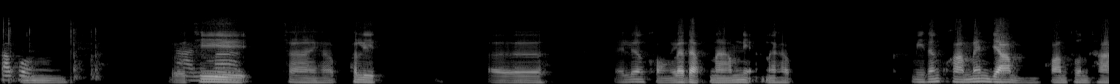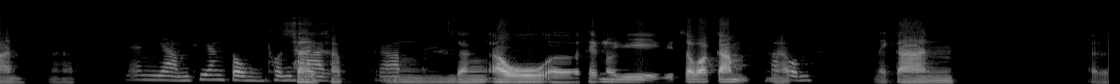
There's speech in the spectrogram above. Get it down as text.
ครับผม อืม โดยนานที่มากใช่ครับผลิตเอ่อในเรื่องของระดับน้ำเนี่ยนะครับ มีทั้งความแม่นยำความทนทานนะครับ แม่นยำเที่ยงตรงทนใช่ทานครับครับอืมยังเอาเอ่อเทคโนโลยีวิศวกรรมครับนะครับ ผมในการเอ่อ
